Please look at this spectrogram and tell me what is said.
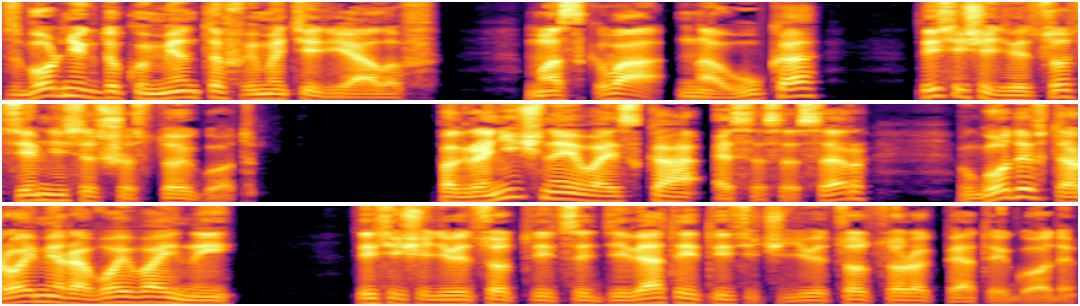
Сборник документов и материалов. Москва. Наука. 1976 год. Пограничные войска СССР в годы Второй мировой войны 1939-1945 годы.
